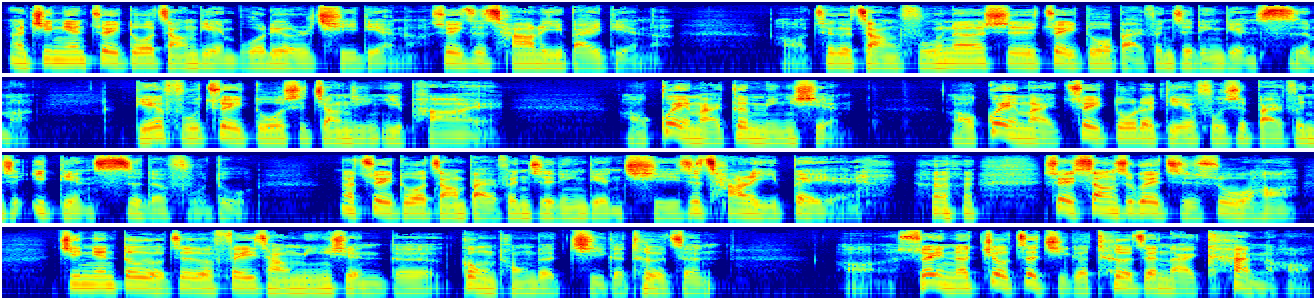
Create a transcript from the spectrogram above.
那今天最多涨点不过六十七点了，所以是差了一百点了，好，这个涨幅呢是最多百分之零点四嘛，跌幅最多是将近一趴，哎，好，贵买更明显，好，贵买最多的跌幅是百分之一点四的幅度，那最多涨百分之零点七，是差了一倍，哎，所以上市柜指数哈，今天都有这个非常明显的共同的几个特征。哦，所以呢，就这几个特征来看哈，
